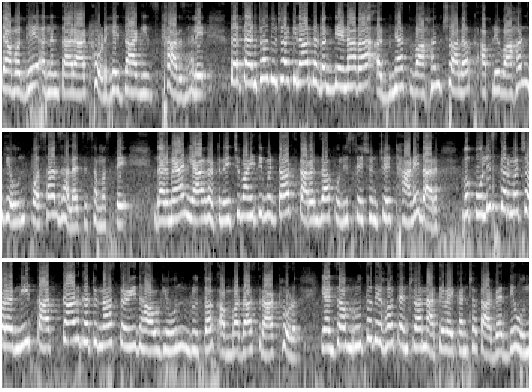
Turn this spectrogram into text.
त्यामध्ये अनंता राठोड हे जागीच ठार झाले. तर त्यांच्या दुचाकीला धडक देणारा अज्ञात वाहन चालक आपले वाहन घेऊन पसार झाल्याचे समजते. दरम्यान या घटनेची माहिती मिळताच कारंजा पोलीस स्टेशनचे ठाणेदार व पोलीस कर्मचाऱ्यांनी तात्काळ घटनास्थळी धाव घेऊन मृतक अंबादास राठोड यांचा मृतदेह त्यांच्या नातेवाईकांच्या ताब्यात देऊन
